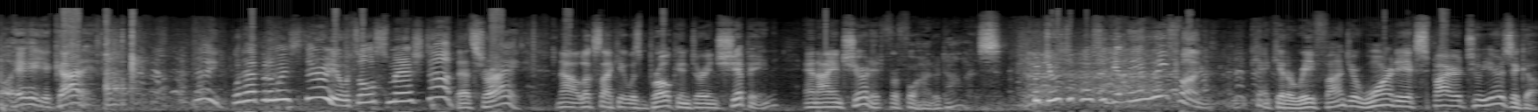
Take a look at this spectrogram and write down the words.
Oh, hey, you got it. Hey, what happened to my stereo? It's all smashed up. That's right. Now it looks like it was broken during shipping, and I insured it for $400. But you were supposed to get me a refund. You can't get a refund. Your warranty expired two years ago.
